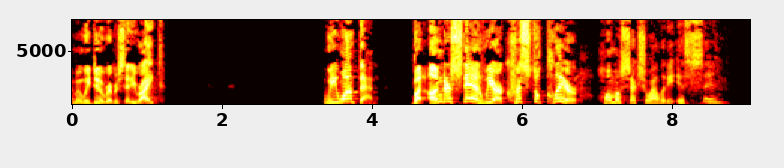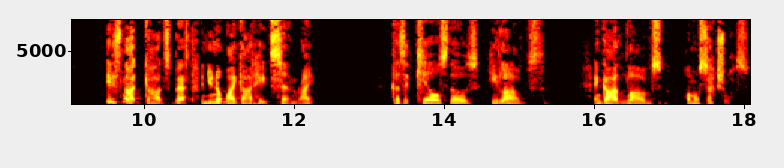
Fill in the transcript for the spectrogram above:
I mean, we do, River City, right? We want that. But understand, we are crystal clear. Homosexuality is sin. It is not God's best. And you know why God hates sin, right? Because it kills those he loves. And God loves homosexuals.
